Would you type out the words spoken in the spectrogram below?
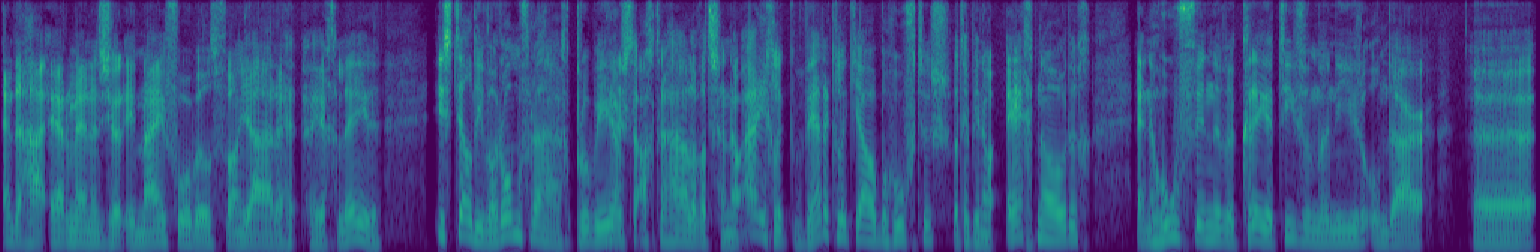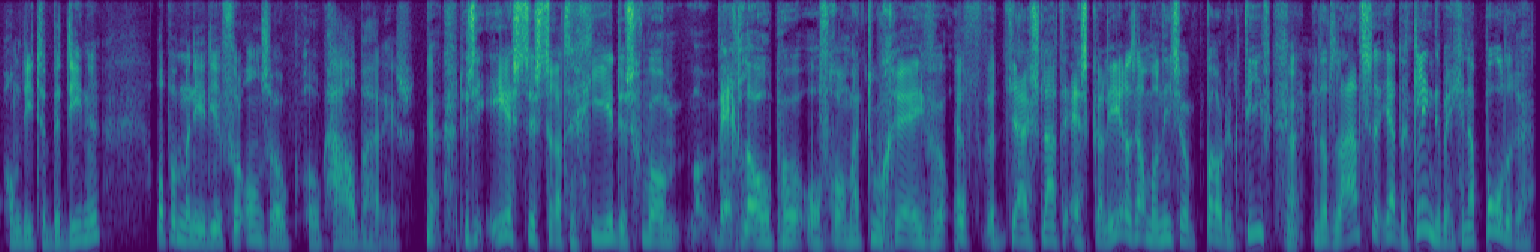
En de HR-manager in mijn voorbeeld van jaren eh, geleden. Is stel die waarom-vraag. Probeer Ja. eens te achterhalen wat zijn nou eigenlijk werkelijk jouw behoeftes. Wat heb je nou echt nodig? En hoe vinden we creatieve manieren om, daar, eh, om die te bedienen. Op een manier die voor ons ook, ook haalbaar is. Ja, dus die eerste strategieën, dus gewoon weglopen of gewoon maar toegeven Ja. of het juist laten escaleren, is allemaal niet zo productief. En dat laatste, ja, dat klinkt een beetje naar polderen.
